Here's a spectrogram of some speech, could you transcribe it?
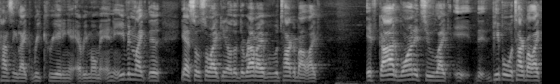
constantly like recreating it every moment, and even like the yeah. So so like you know the, the rabbi would talk about like if God wanted to like it, people would talk about like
